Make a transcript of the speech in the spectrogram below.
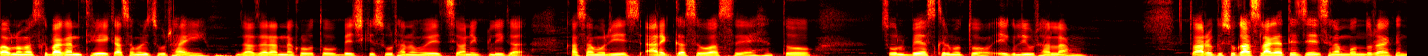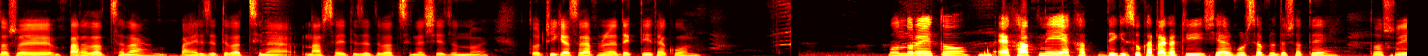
ভাবলাম আজকে বাগান থেকে কাঁচামরিচ উঠাই, যা যা রান্না করব। তো বেশ কিছু উঠানো হয়েছে, অনেকগুলি কাঁচামরিচ, আরেক গাছেও আছে। তো চলবে আজকের মতো, এগুলি উঠালাম। তো আরও কিছু গাছ লাগাতে চেয়েছিলাম বন্ধুরা, কিন্তু আসলে পারা যাচ্ছে না, বাইরে যেতে পারছি না, নার্সারিতে যেতে পারছি না সেই জন্যই তো ঠিক আছে, আপনারা দেখতেই থাকুন। বন্ধুরা, এই তো এক হাত নেই এক হাত দিয়ে কিছু কাটাকাটি শেয়ার করছে আপনাদের সাথে। তো আসলে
